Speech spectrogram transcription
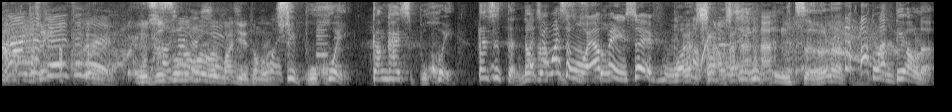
刚刚就觉得这个骨质疏松会不会关节痛？所以不会。刚开始不会，但是等到而且为什么我要被你说服啊？不 小心骨折了，断掉了，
